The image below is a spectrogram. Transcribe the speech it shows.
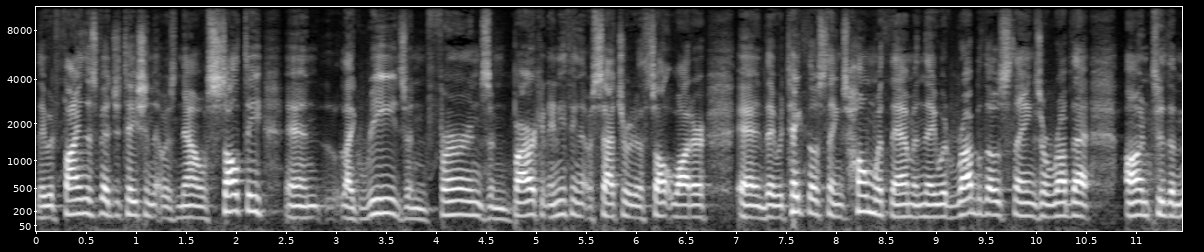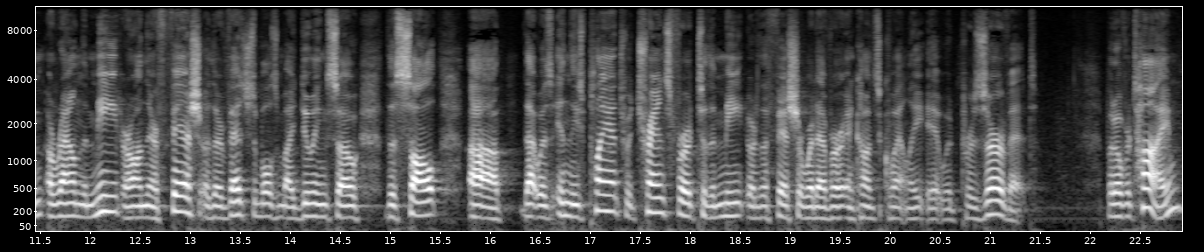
They would find this vegetation that was now salty and like reeds and ferns and bark and anything that was saturated with salt water. And they would take those things home with them and they would rub those things or rub that onto the around the meat or on their fish or their vegetables. And by doing so, the salt uh, that was in these plants would transfer to the meat or the fish or whatever, and consequently, it would preserve it. But over time,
